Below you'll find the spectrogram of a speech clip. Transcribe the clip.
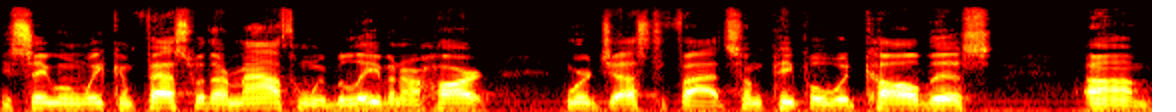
You see, when we confess with our mouth, when we believe in our heart, we're justified. Some people would call this, um,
